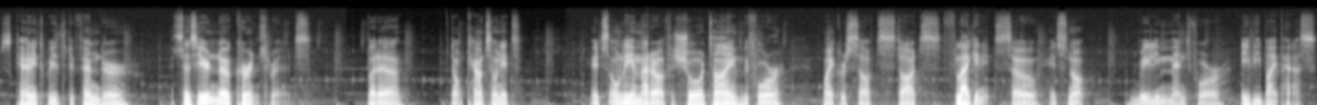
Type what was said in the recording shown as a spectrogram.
scan it with Defender. It says here no current threads, but uh, don't count on it. It's only a matter of a short time before Microsoft starts flagging it. So it's not really meant for AV bypass.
